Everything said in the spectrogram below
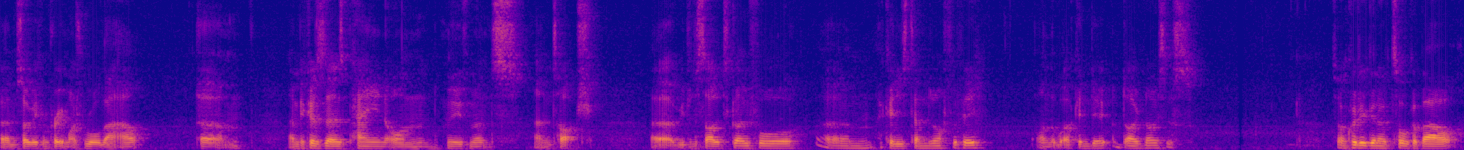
Um, so we can pretty much rule that out. Um, and because there's pain on movements and touch uh, we decided to go for um, Achilles tendinopathy on the working di- diagnosis. So I'm quickly going to talk about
